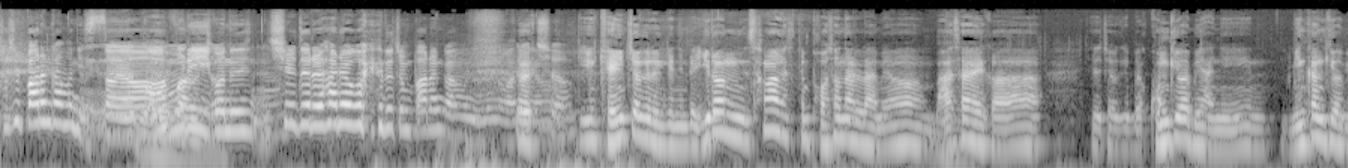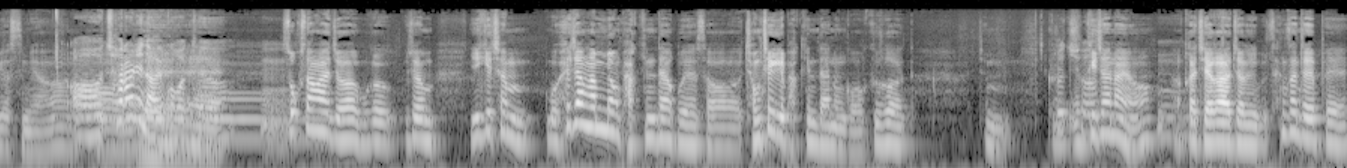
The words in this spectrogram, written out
사실 빠른 감은 있어요. 네, 아무리 빠르죠. 이거는 네. 실드를 하려고 해도 좀 빠른 감은 있는 것 같아요. 그렇죠. 이게 개인적인 의견인데 이런 상황에서 좀 벗어나려면 마사회가 이제 저기 뭐 공기업이 아닌 민간 기업이었으면 어, 차라리 나을 것 네. 같아요. 음, 음. 속상하죠. 뭐, 좀 이게 참 뭐 회장 한 명 바뀐다고 해서 정책이 바뀐다는 거 그거 좀 그렇죠. 웃기잖아요. 음. 아까 제가 저기 생산자 협회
